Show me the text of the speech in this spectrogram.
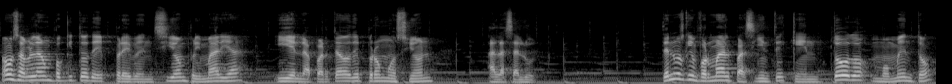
Vamos a hablar un poquito de prevención primaria y el apartado de promoción a la salud. Tenemos que informar al paciente que en todo momento,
